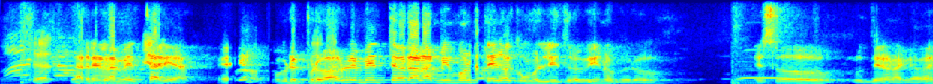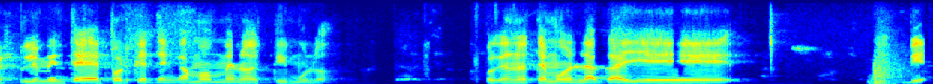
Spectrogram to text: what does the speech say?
O sea, La reglamentaria. ¿eh? Hombre, probablemente ahora mismo la tenga como un litro de vino, pero eso no tiene nada que ver. Simplemente es porque tengamos menos estímulos. Porque no estemos en la calle viendo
